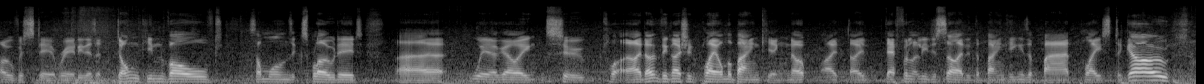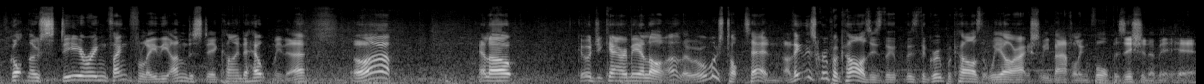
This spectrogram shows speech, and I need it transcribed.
oversteer, really. There's a donk involved. Someone's exploded. Uh, we're going to... I don't think I should play on the banking. Nope, I, I definitely decided the banking is a bad place to go. I've got no steering. Thankfully, the understeer kind of helped me there. Oh, hello. Could you carry me along? Oh, we're almost top 10. I think this group of cars is the, is the group of cars that we are actually battling for position a bit here.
